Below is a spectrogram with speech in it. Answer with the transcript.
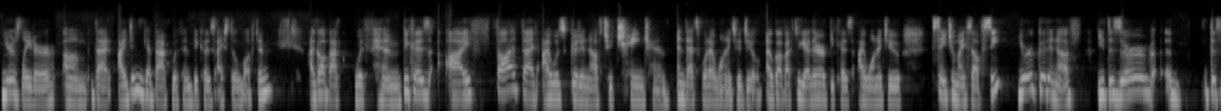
years later um, that i didn't get back with him because i still loved him. I got back with him because i thought that i was good enough to change him and that's what i wanted to do. I got back together because i wanted to say to myself see you're good enough. You deserve uh, this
